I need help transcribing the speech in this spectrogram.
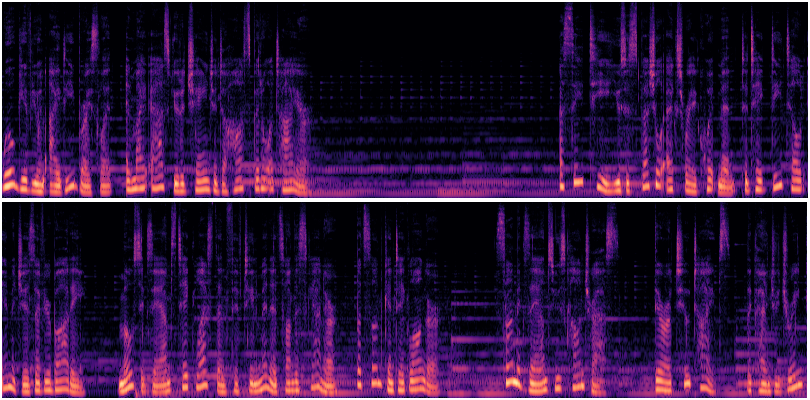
We'll give you an ID bracelet and might ask you to change into hospital attire. A CT uses special X-ray equipment to take detailed images of your body. Most exams take less than 15 minutes on the scanner, but some can take longer. Some exams use contrast. There are two types, the kind you drink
